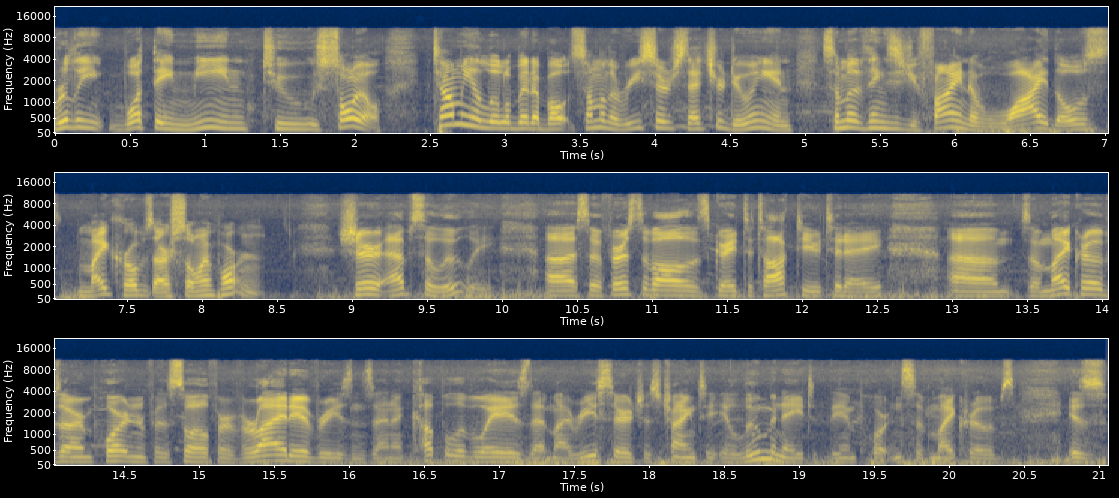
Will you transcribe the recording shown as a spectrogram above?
really what they mean to soil. Tell me a little bit about some of the research that you're doing and some of the things that you find of why those microbes are so important. Sure, absolutely. Uh, so, first of all, it's great to talk to you today. Um, so, microbes are important for the soil for a variety of reasons, and a couple of ways that my research is trying to illuminate the importance of microbes is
